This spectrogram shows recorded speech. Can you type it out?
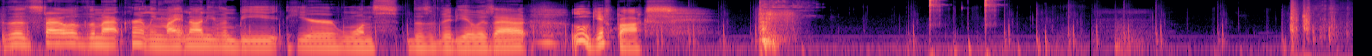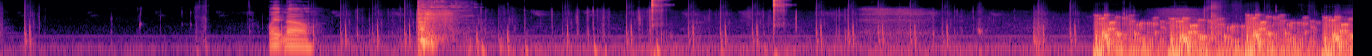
the style of the map currently might not even be here once this video is out. Ooh, gift box. Wait, no. The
